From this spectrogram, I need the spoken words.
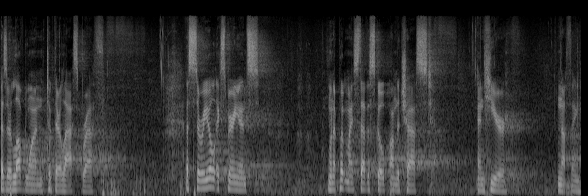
as their loved one took their last breath. A surreal experience when I put my stethoscope on the chest and hear nothing.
